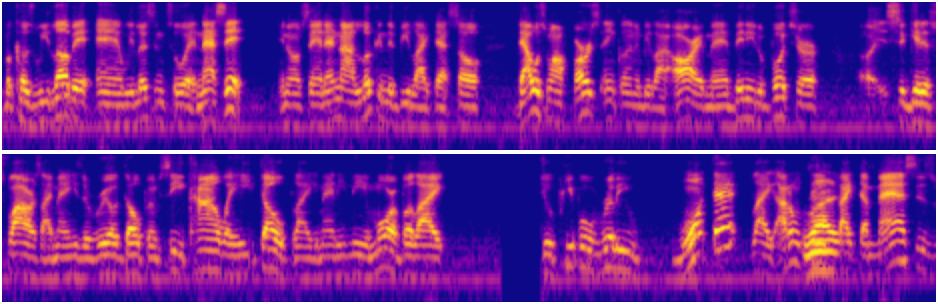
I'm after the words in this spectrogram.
because we love it and we listen to it and that's it. You know what I'm saying? They're not looking to be like that. So that was my first inkling to be like, all right, man, Benny the Butcher uh, should get his flowers. Like, man, he's a real dope MC. Conway, he dope. Like, man, he need more. But like, do people really want that? Like, I don't think like the masses.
